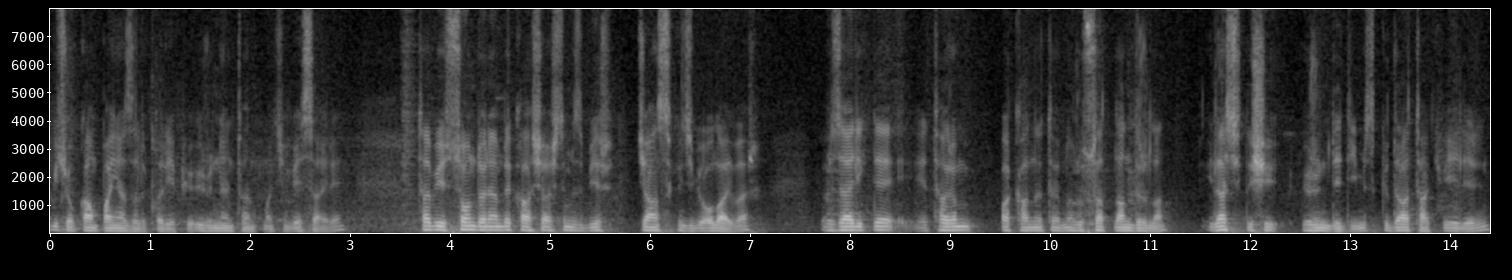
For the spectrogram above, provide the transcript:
birçok kampanya hazırlıkları yapıyor. Ürünlerini tanıtmak için vesaire. Tabii son dönemde karşılaştığımız bir can sıkıcı bir olay var. Özellikle e, Tarım Bakanlığı tarafından ruhsatlandırılan ilaç dışı ürün dediğimiz gıda takviyelerin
